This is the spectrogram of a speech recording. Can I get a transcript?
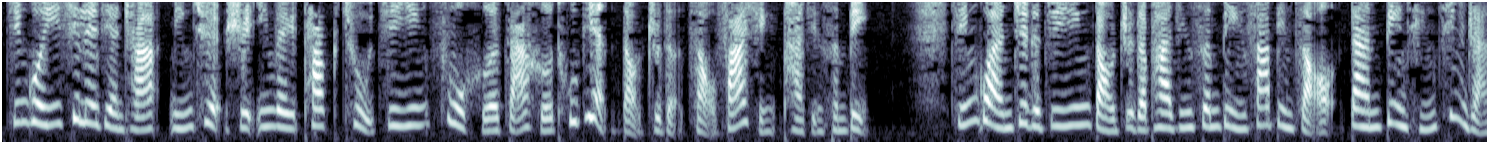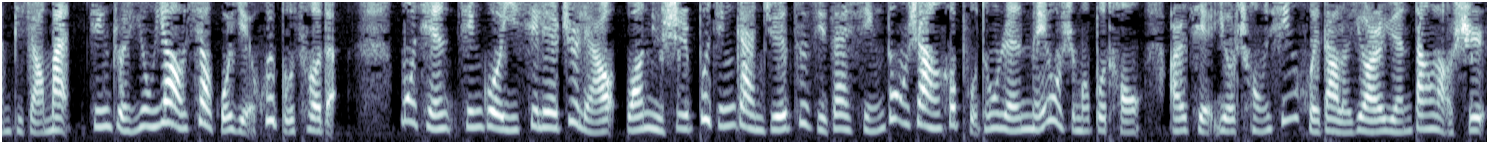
经过一系列检查，明确是因为 Park2 基因复合杂合突变导致的早发型帕金森病。尽管这个基因导致的帕金森病发病早，但病情进展比较慢，精准用药效果也会不错的。目前经过一系列治疗，王女士不仅感觉自己在行动上和普通人没有什么不同，而且又重新回到了幼儿园当老师，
